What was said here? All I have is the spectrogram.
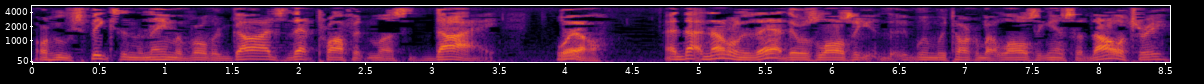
or who speaks in the name of other gods, that prophet must die. Well, and not, not only that, there was laws when we talk about laws against idolatry.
